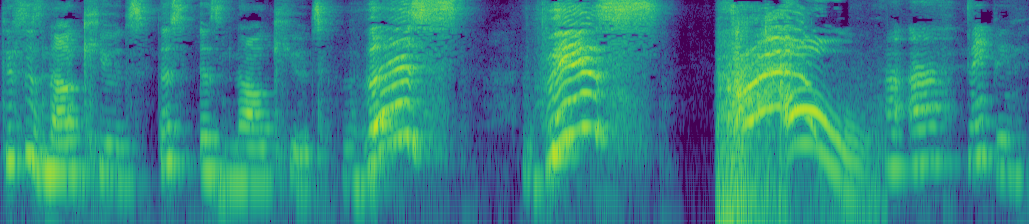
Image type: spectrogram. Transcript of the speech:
This is now cute. This is now cute. This, this. Oh! Uh-uh, maybe.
